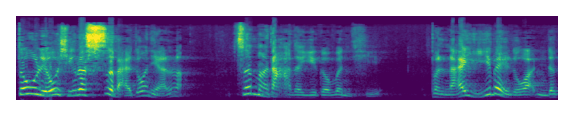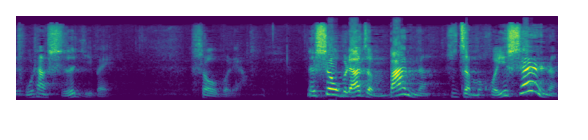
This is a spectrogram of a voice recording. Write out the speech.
都流行了四百多年了，这么大的一个问题，本来一倍多，你的图上十几倍，受不了。那受不了怎么办呢？是怎么回事呢？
